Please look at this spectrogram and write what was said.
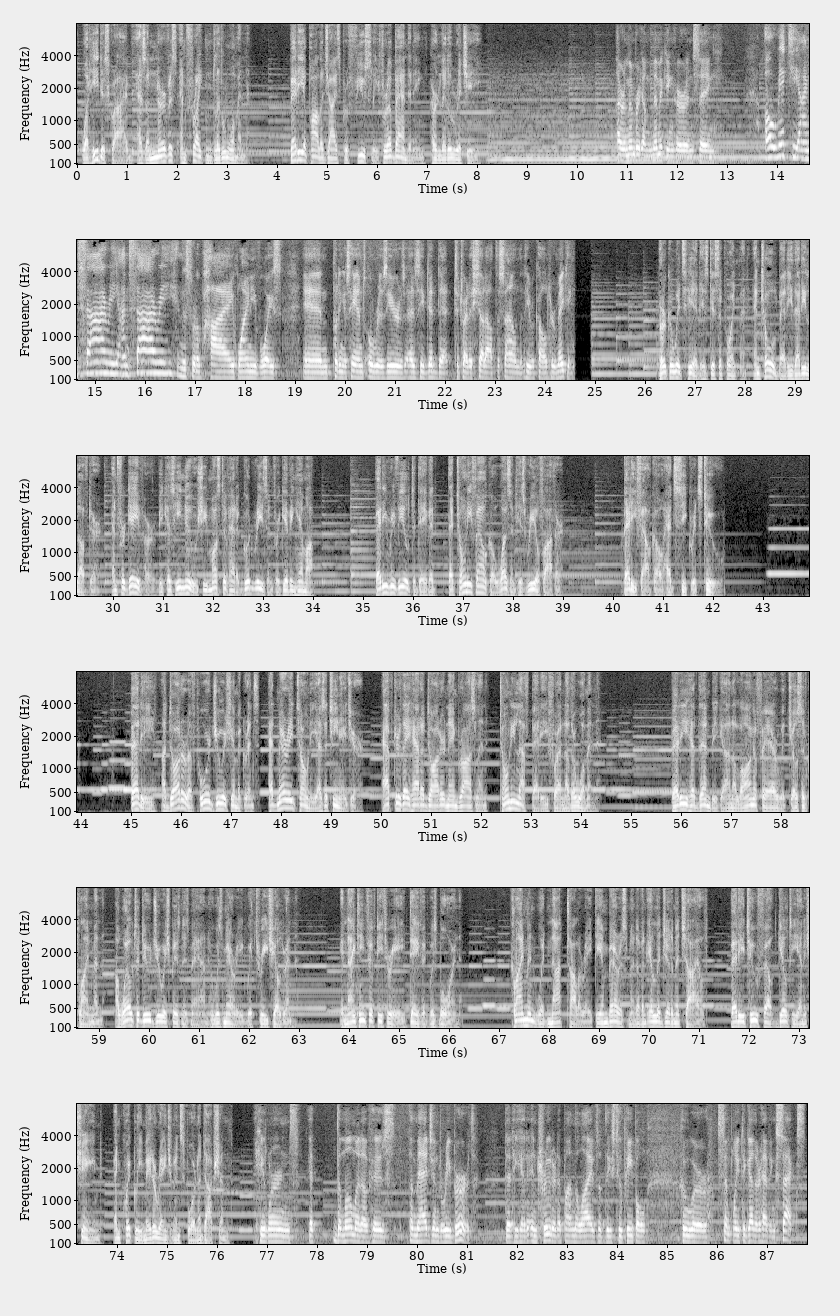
what he described as a nervous and frightened little woman. Betty apologized profusely for abandoning her little Richie. I remember him mimicking her and saying, Oh, Richie, I'm sorry, I'm sorry, in this sort of high, whiny voice, and putting his hands over his ears as he did that to try to shut out the sound that he recalled her making. Berkowitz hid his disappointment and told Betty that he loved her and forgave her because he knew she must have had a good reason for giving him up. Betty revealed to David that Tony Falco wasn't his real father. Betty Falco had secrets too. Betty, a daughter of poor Jewish immigrants, had married Tony as a teenager. After they had a daughter named Roslyn, Tony left Betty for another woman. Betty had then begun a long affair with Joseph Kleinman, a well-to-do Jewish businessman who was married with three children. In 1953, David was born. Kleinman would not tolerate the embarrassment of an illegitimate child. Betty too felt guilty and ashamed and quickly made arrangements for an adoption. He learns at the moment of his imagined rebirth that he had intruded upon the lives of these two people who were simply together having sex.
